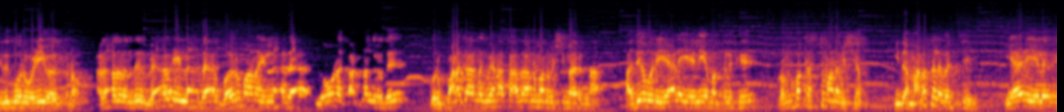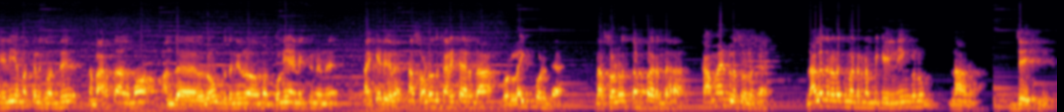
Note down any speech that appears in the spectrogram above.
இதுக்கு ஒரு வழி வைக்கணும் அதாவது வந்து வேலை இல்லாத வருமானம் இல்லாத லோனை கட்டணுங்கிறது ஒரு பணக்காரனுக்கு வேணா சாதாரணமான விஷயமா இருக்கலாம். அதே ஒரு ஏழை எளிய மக்களுக்கு ரொம்ப கஷ்டமான விஷயம். இதை மனசுல வச்சு ஏழை எளிய எளிய மக்களுக்கு வந்து நம்ம அரசாங்கமோ அந்த லோன் கொடுத்த நிர்வாகமோ துணியா நிற்கணும்னு நான் கேட்கிறேன் நான் சொல்றது கரெக்டா இருந்தா ஒரு லைக் போடுங்க. நான் சொல்றது தப்பா இருந்தா கமெண்ட்ல சொல்லுங்க. நல்லது நடக்கும் என்ற நம்பிக்கையில் நீங்களும் நானும். ஜெய் ஹிந்த்.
